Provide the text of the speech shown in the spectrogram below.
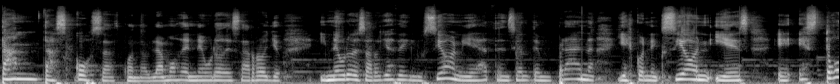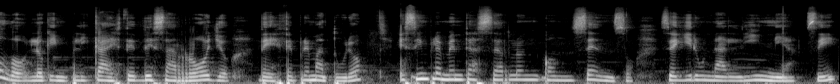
tantas cosas cuando hablamos de neurodesarrollo y neurodesarrollo es de ilusión y es atención temprana y es conexión y es, eh, es todo lo que implica este desarrollo de este prematuro es simplemente hacerlo en consenso seguir una línea ¿sí?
